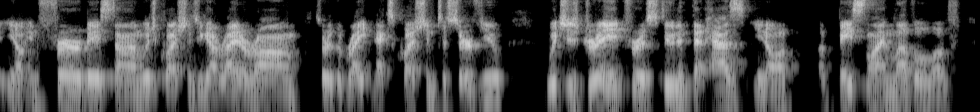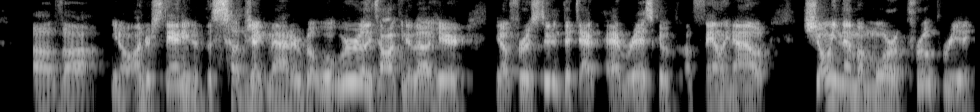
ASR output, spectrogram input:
you know infer based on which questions you got right or wrong, sort of the right next question to serve you, which is great for a student that has you know a, a baseline level of of uh, you know understanding of the subject matter. But what we're really talking about here, you know, for a student that's at, at risk of, of failing out, showing them a more appropriate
